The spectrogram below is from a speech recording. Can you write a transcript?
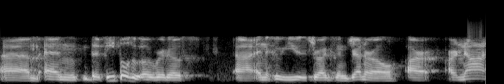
Um, and the people who overdose uh, and who use drugs in general are are not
